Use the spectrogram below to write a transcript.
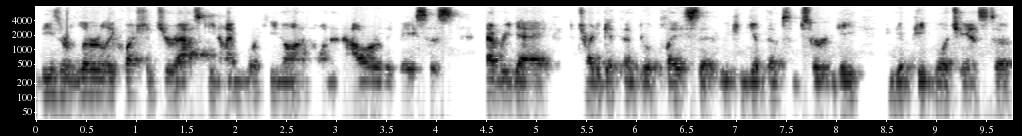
these are literally questions you're asking. I'm working on on an hourly basis every day to try to get them to a place that we can give them some certainty and give people a chance to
